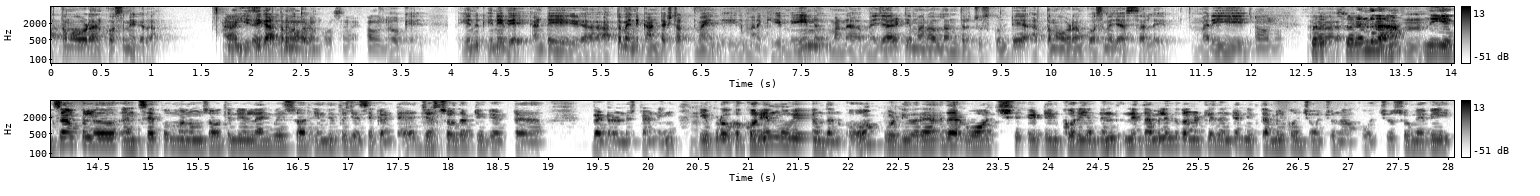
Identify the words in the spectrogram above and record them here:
అర్థం అవ్వడానికి కోసమే కదా. అంటే ఈజీగా అర్థం అవడం కోసమే అవును. ఓకే. ఎందుకు ఎనీవే అంటే అర్థమైంది కాంటెక్స్ట్ అర్థమైంది. ఇది మనకి మెయిన్ మన మెజారిటీ మన వాళ్ళు అందరూ చూసుకుంటే అర్థం అవ్వడం కోసమే చేస్తారులే. మరి సురేంద్ర నీ ఎగ్జాంపుల్ ఎంతసేపు మనం సౌత్ ఇండియన్ లాంగ్వేజ్ ఆర్ హిందీతో చేసే కంటే just so that you get better understanding ఇప్పుడు ఒక కొరియన్ మూవీ ఉందనుకో would you rather watch it in Korean నేను తమిళ ఎందుకు అనట్లేదు అంటే నీకు తమిళ కొంచెం వచ్చు నాకు వచ్చు. So maybe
